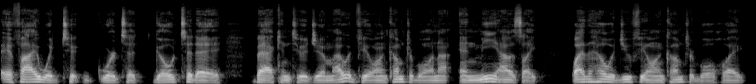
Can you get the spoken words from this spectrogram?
If I would to, were to go today back into a gym, I would feel uncomfortable. And I, and me, I was like, why the hell would you feel uncomfortable? Like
